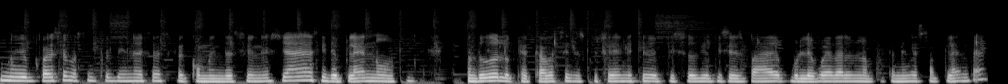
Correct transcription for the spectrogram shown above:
me parece bastante bien esas recomendaciones. Ya, si de plano, con todo lo que acabas de escuchar en este episodio, dices, va, le voy a darle una oportunidad a esta planta.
